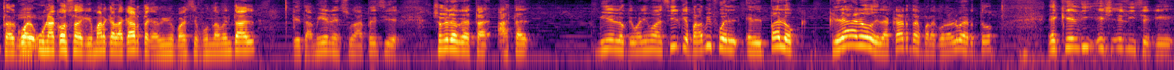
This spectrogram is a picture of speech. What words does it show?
Tal cual, Y- una cosa que marca la carta que a mí me parece fundamental, que también es una especie de- Yo creo que hasta, hasta miren lo que me animo a decir, que para mí fue el, el palo claro de la carta para con Alberto, es que él, él- él dice que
